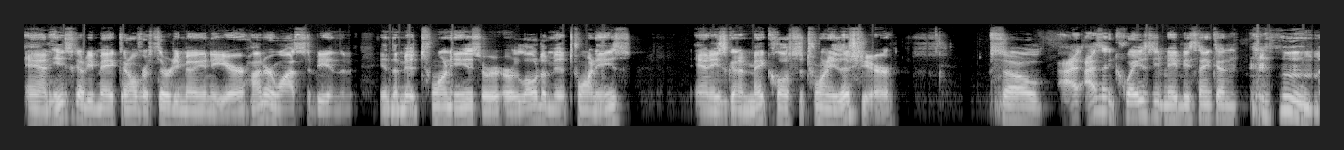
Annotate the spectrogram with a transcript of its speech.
and he's going to be making over 30 million a year. Hunter wants to be in the in the mid 20s or, or low to mid 20s, and he's going to make close to 20 this year. So I, I think Kwesi may be thinking, hmm,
